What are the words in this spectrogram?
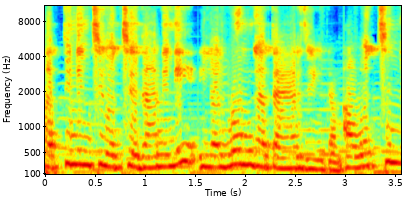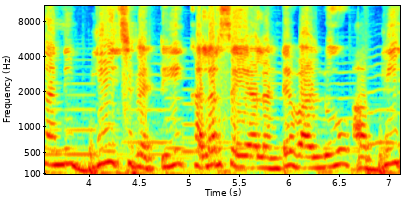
పత్తి నుంచి వచ్చే దానిని ఇలా లూమ్గా తయారు చేయడం ఆ వచ్చిన దాన్ని బ్లీచ్ పెట్టి కలర్స్ వేయాలంటే వాళ్ళు ఆ బ్లీచ్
